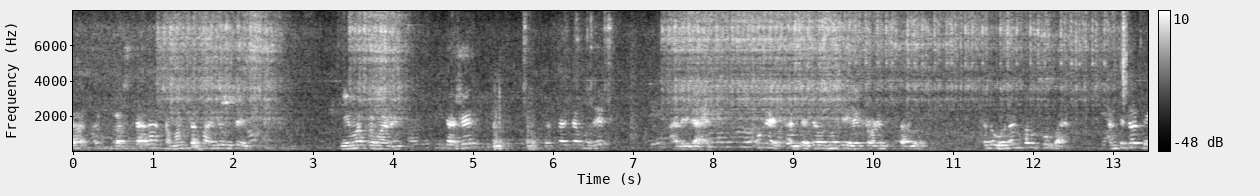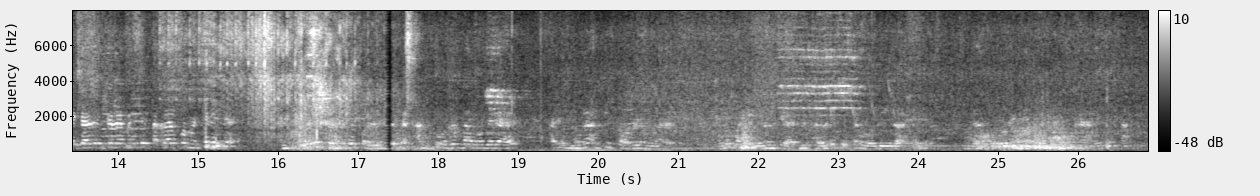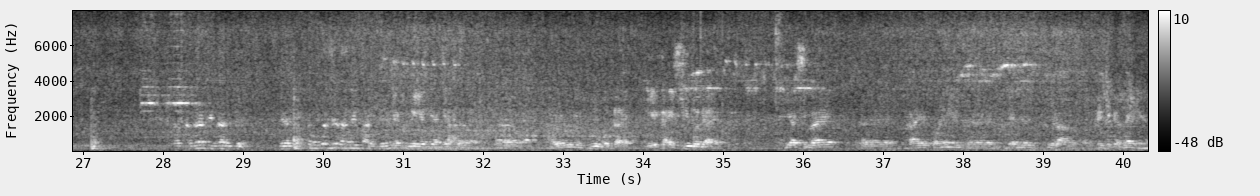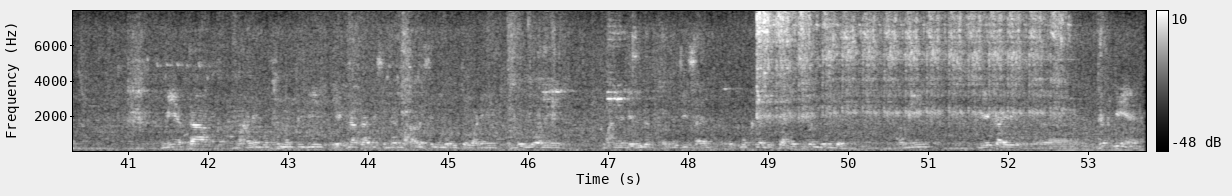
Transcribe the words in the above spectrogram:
तर रस्त्याला समांतर पाहिजे होते. नियमाप्रमाणे ते असे रस्त्याच्या मध्ये आलेले आहेत. ओके आणि त्याच्यावर मग ते इलेक्ट्रॉनिक्स चालू. त्याचं वजन पण खूप आहे. आणि तिथं बेकार केल्या म्हणजे तक्रार पण केलेली आहे. आणखी वजनदार वगैरे आहे आणि मग आणखी प्रॉब्लेम होणार आहे म्हणून माझी विनंती आहे मी सगळे जे काही आहे त्या होर्डिंग आहे सगळ्या ठिकाणचे याची चौकशी झाली पाहिजे जखमी त्यांची हालत हळूहळू इम्प्रूव्ह होत आहे एक आय सी मध्ये आहे याशिवाय काय कोणी डॅमेज किंवा क्रिटिकल नाही आहे मी आता माननीय मुख्यमंत्री एकनाथाजी शिंदे महाराष्ट्राशी बोलतो आणि बोललो आणि माननीय देवेंद्र फडणवीस साहेब उपमुख्यमंत्री त्याही पण बोललो आम्ही जे काही जखमी आहे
